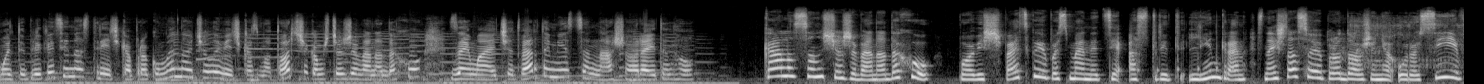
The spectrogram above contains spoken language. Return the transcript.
Мультиплікаційна стрічка про кумедного чоловічка з моторчиком, що живе на даху, займає четверте місце нашого рейтингу. Карлсон, що живе на даху. Повість шведської письменниці Астрід Лінгрен знайшла своє продовження у Росії в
